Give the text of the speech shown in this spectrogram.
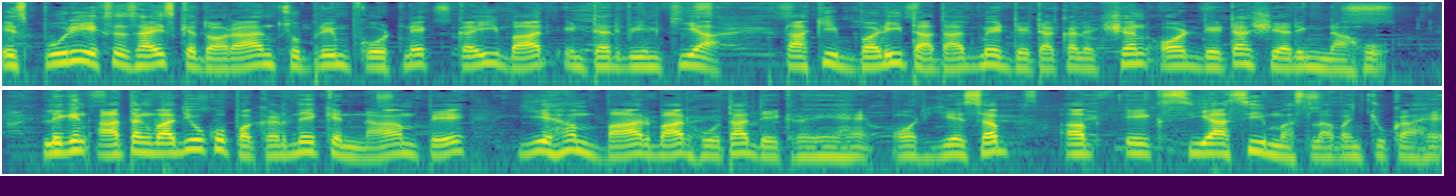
इस पूरी एक्सरसाइज के दौरान सुप्रीम कोर्ट ने कई बार इंटरवीन किया, ताकि बड़ी तादाद में डेटा कलेक्शन और डेटा शेयरिंग ना हो। लेकिन आतंकवादियों को पकड़ने के नाम पे ये हम बार बार होता देख रहे हैं और ये सब अब एक सियासी मसला बन चुका है।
